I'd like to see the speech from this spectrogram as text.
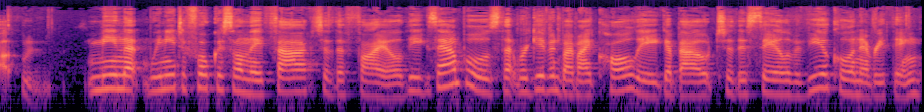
uh, mean that we need to focus on the facts of the file. The examples that were given by my colleague about the sale of a vehicle and everything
